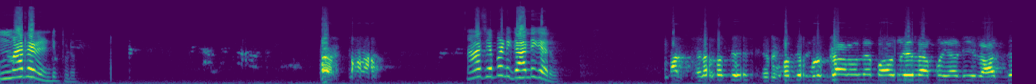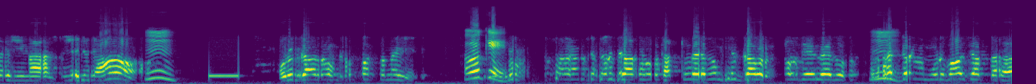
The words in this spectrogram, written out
మాట్లాడండి ఇప్పుడు. ఆ, చెప్పండి గాంధీ గారు. మా తిరుపతి తిరుపతి మృగాలలో బాగు చేయలేకపోయాడు ఈ రాజధాని మృగాలు కనపడుతున్నాయి ఓకే. మురుగాలు కట్టలేదు మురుగాలు బాగు చేయలేదు. రాజ్యాంగం మూడు బాగు చేస్తారా?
